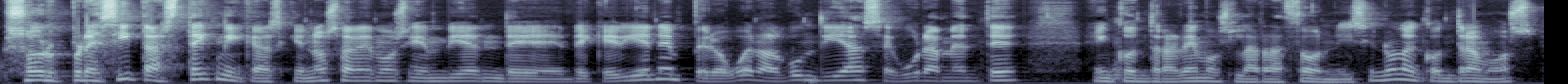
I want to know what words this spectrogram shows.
sorpresitas técnicas que no sabemos bien bien de, de, qué vienen, pero bueno, algún día seguramente encontraremos la razón. Y si no la encontramos,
